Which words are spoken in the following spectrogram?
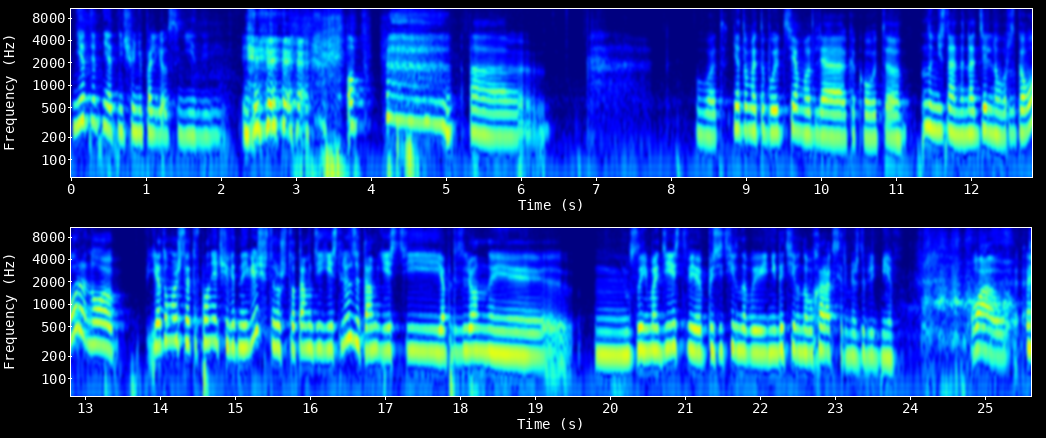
Нет, нет, нет, ничего не польется. Не, не, Оп. А... Вот. Я думаю, это будет тема для какого-то, ну, не знаю, наверное, отдельного разговора, но я думаю, что это вполне очевидная вещь, что, что там, где есть люди, там есть и определенные взаимодействия позитивного и негативного характера между людьми. Вау.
